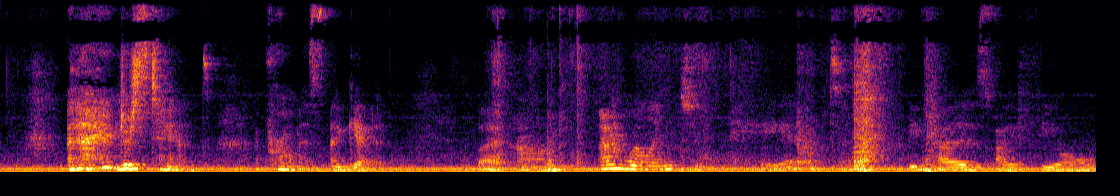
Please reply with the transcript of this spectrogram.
and I understand. I promise, I get it. But um, I'm willing to pay it because I feel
